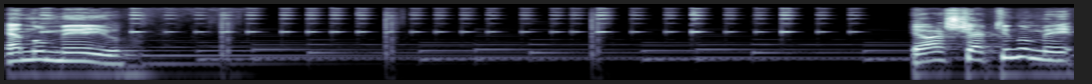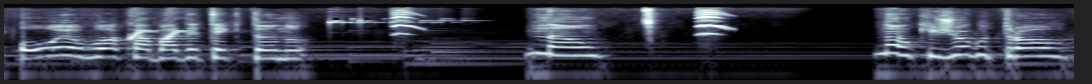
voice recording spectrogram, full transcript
É no meio. Eu acho que é aqui no meio. Ou eu vou acabar detectando... Não. Não, que jogo troll.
